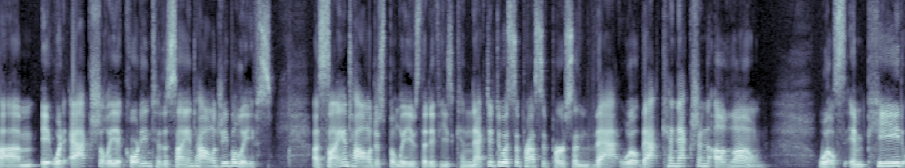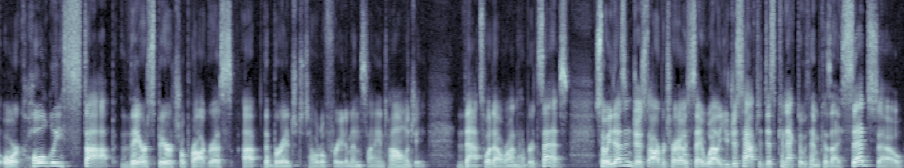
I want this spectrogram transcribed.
Um, it would actually, according to the Scientology beliefs, a Scientologist believes that if he's connected to a suppressive person, that will that connection alone will impede or wholly stop their spiritual progress up the bridge to total freedom in Scientology. That's what L. Ron Hubbard says. So he doesn't just arbitrarily say, well, you just have to disconnect with him because I said so.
